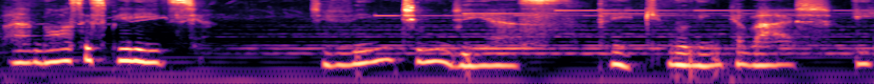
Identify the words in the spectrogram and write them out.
para a nossa experiência de 21 dias. Clique no link abaixo e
